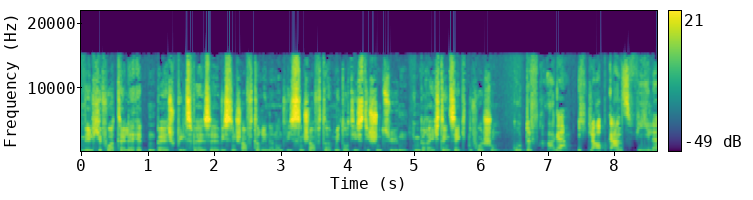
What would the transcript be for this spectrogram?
Welche Vorteile hätten beispielsweise Wissenschaftlerinnen und Wissenschaftler mit autistischen Zügen im Bereich der Insektenforschung? Gute Frage. Ich glaube ganz viele.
